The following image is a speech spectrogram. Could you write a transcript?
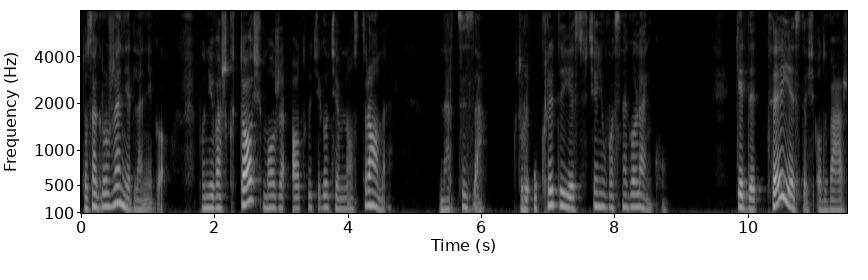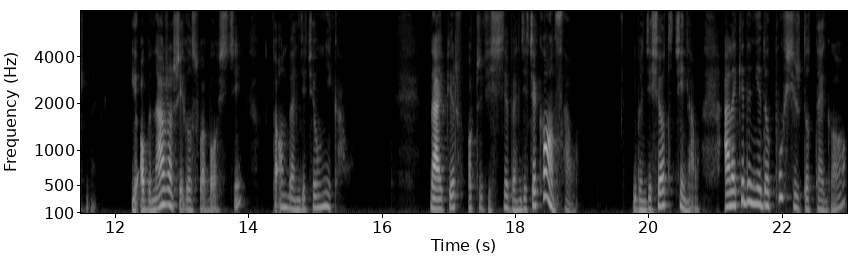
to zagrożenie dla niego, ponieważ ktoś może odkryć jego ciemną stronę. Narcyza, który ukryty jest w cieniu własnego lęku. Kiedy ty jesteś odważny i obnażasz jego słabości, to on będzie cię unikał. Najpierw oczywiście będzie cię kąsał i będzie się odcinał, ale kiedy nie dopuścisz do tego,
